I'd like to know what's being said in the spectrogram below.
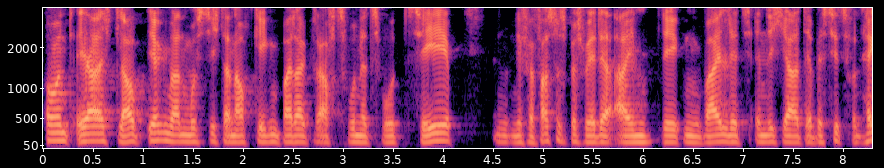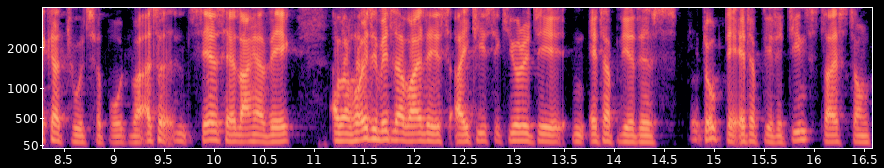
Und ja, ich glaube, irgendwann musste ich dann auch gegen Paragraph 202c eine Verfassungsbeschwerde einlegen, weil letztendlich ja der Besitz von Hacker-Tools verboten war. Also ein sehr, sehr langer Weg. Aber heute mittlerweile ist IT-Security ein etabliertes Produkt, eine etablierte Dienstleistung.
